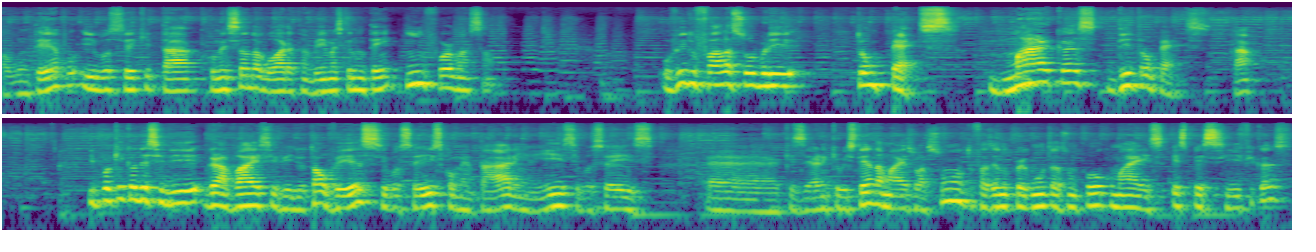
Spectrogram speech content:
algum tempo e você que está começando agora também, mas que não tem informação. O vídeo fala sobre trompetes, marcas de trompetes, tá? E por que, que eu decidi gravar esse vídeo? Talvez, se vocês comentarem aí, se vocês é, quiserem que eu estenda mais o assunto, fazendo perguntas um pouco mais específicas,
